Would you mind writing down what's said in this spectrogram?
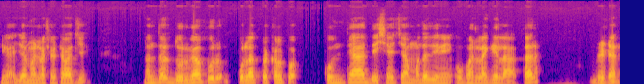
ठीक आहे? जर्मनी लक्षात ठेवायचे. नंतर दुर्गापूर पोलाद प्रकल्प कोणत्या देशाच्या मदतीने उभारला गेला? तर ब्रिटन.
